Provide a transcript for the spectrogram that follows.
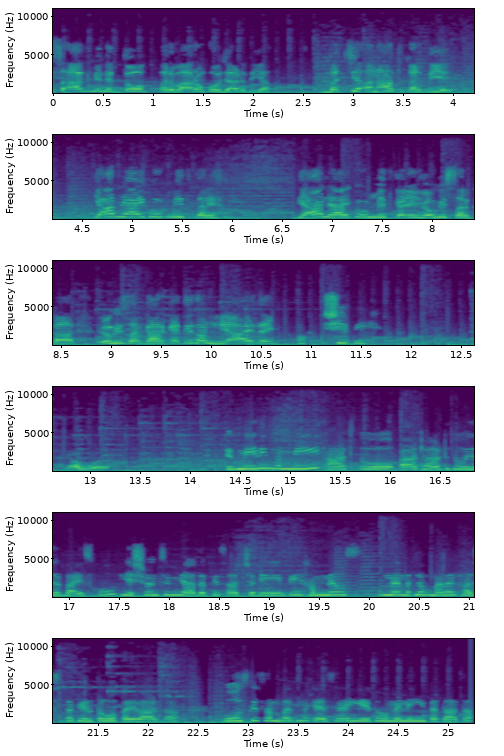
इस आदमी ने दो परिवारों को उजाड़ दिया। बच्चे अनाथ कर दिए। क्या न्याय को उम्मीद करें हम? क्या न्याय को उम्मीद करें योगी सरकार? योगी सरकार कहती था न्याय देंगे। शिवी क्या हुआ है? मेरी मम्मी आठ दो आठ आठ दो हज़ार बाईस को यशवंत सिंह यादव के साथ चली गई थी। हमने उस में मतलब हमारा हंसता खेलता हुआ परिवार था। वो उसके संपर्क में कैसे आई ये तो हमें नहीं पता था।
